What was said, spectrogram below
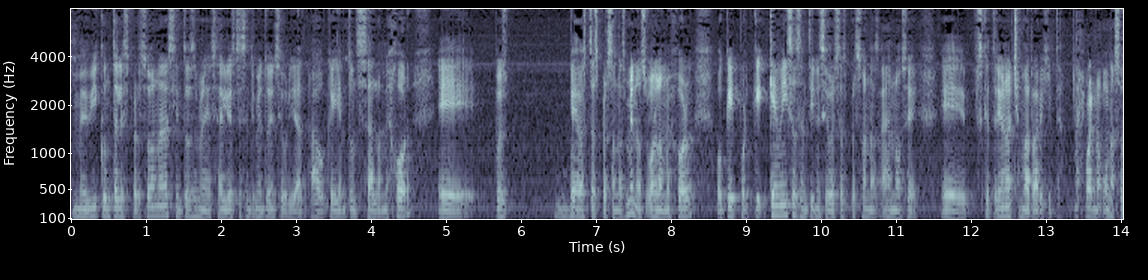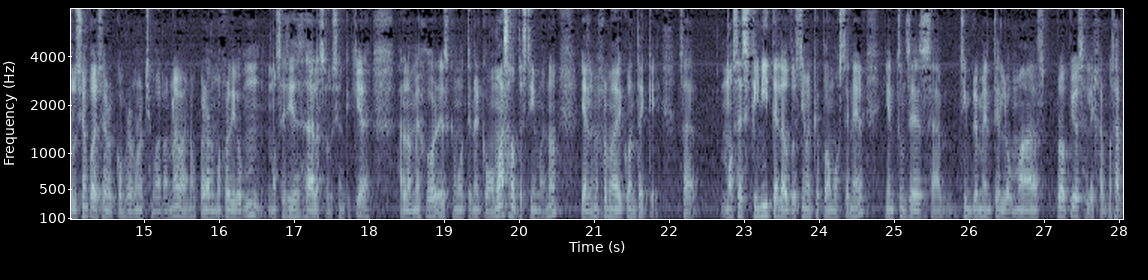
me vi con tales personas y entonces me salió este sentimiento de inseguridad. Ah, ok, entonces a lo mejor, eh, pues veo a estas personas menos. O a lo mejor, ok, ¿por qué, qué me hizo sentir inseguro estas personas? Ah, no sé, eh, pues que traía una chamarra viejita. Ah, bueno, una solución puede ser comprar una chamarra nueva, ¿no? Pero a lo mejor digo, mm, no sé si esa es la solución que quiera. A lo mejor es como tener como más autoestima, ¿no? Y a lo mejor me doy cuenta que, o sea, no sé, es finita la autoestima que podemos tener y entonces simplemente lo más propio es alejarnos. O sea,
